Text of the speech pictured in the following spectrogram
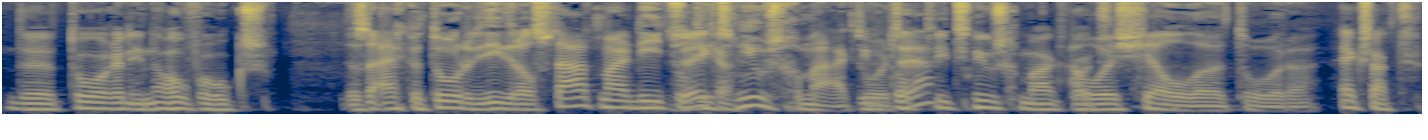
de toren in Overhoeks. Dat is eigenlijk een toren die er al staat, maar die tot iets nieuws gemaakt die wordt. Tot iets nieuws gemaakt wordt. Oude Shell-toren. Exact.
